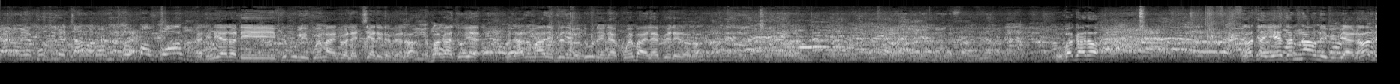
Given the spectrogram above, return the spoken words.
တိုင်းတော်ရဲ့ခိုးချင်းနဲ့ဂျားမှာတော့နှလုံးပေါက်သွားပြီ အဲ ဒီနေ့ကတော့ဒီဖြစ်ပူလေးကွင်းပိုင်အတွက်လည်းကြက်နေတယ်ဗျာနော်တစ်ဖက်ကသူ့ရဲ့ဝဇာသမားတွေဖြစ်တယ်လို့သူ့အနေနဲ့ကွင်းပိုင်လည်းဖြစ်နေတော့နော်ဟိုဘက်ကတော့နော်တရေသနောက်နေပြီဗျာနော်တ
